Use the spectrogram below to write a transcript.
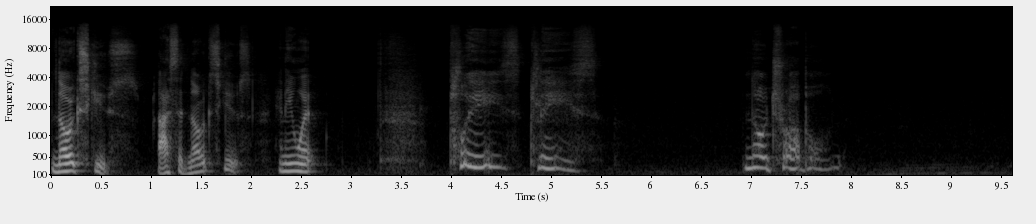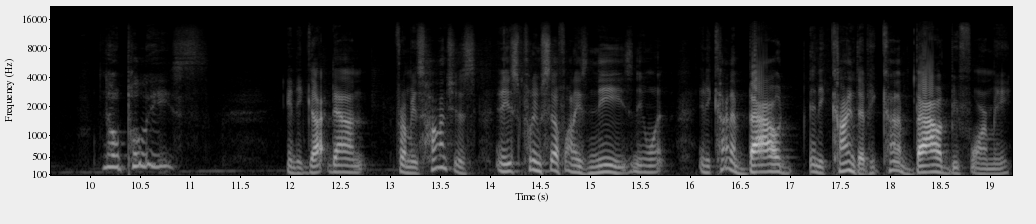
No excuse. I said, No excuse. And he went, Please, please, no trouble, no police. And he got down from his haunches and he just put himself on his knees and he went, and he kind of bowed, and he kind of, he kind of bowed before me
